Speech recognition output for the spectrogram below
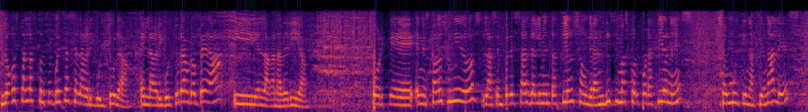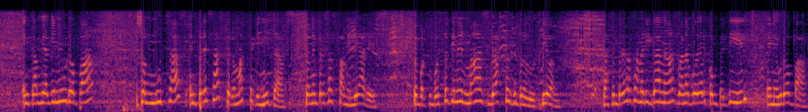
Luego están las consecuencias en la agricultura, en la agricultura europea y en la ganadería. Porque en Estados Unidos las empresas de alimentación son grandísimas corporaciones, son multinacionales, en cambio aquí en Europa son muchas empresas pero más pequeñitas, son empresas familiares, que por supuesto tienen más gastos de producción. Las empresas americanas van a poder competir en Europa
